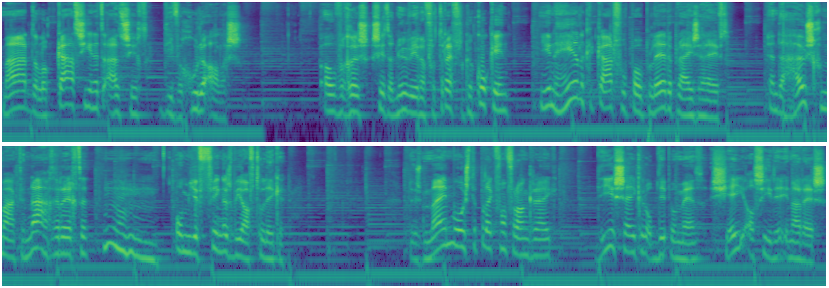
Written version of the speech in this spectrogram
Maar de locatie en het uitzicht die vergoeden alles. Overigens zit er nu weer een voortreffelijke kok in die een heerlijke kaart voor populaire prijzen heeft. En de huisgemaakte nagerechten, hmm, om je vingers bij af te likken. Dus mijn mooiste plek van Frankrijk, die is zeker op dit moment Chez Alcide in Arès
